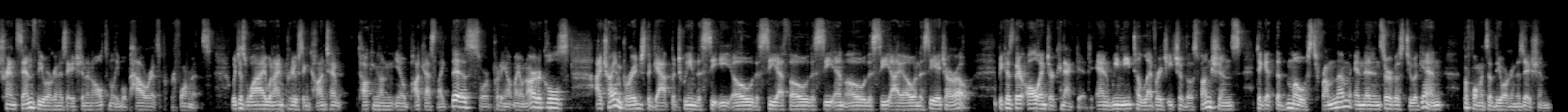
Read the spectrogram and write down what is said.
transcends the organization and ultimately will power its performance. Which is why when I'm producing content talking on you know podcasts like this or putting out my own articles i try and bridge the gap between the ceo the cfo the cmo the cio and the chro because they're all interconnected and we need to leverage each of those functions to get the most from them and then in service to again performance of the organization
